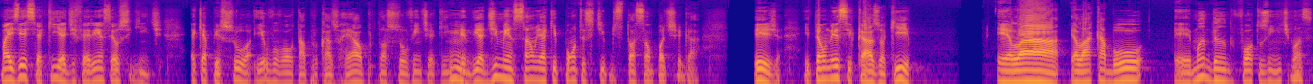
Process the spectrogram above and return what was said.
mas esse aqui, a diferença é o seguinte: é que a pessoa, e eu vou voltar para o caso real, para os nossos ouvintes aqui Hum. entender a dimensão e a que ponto esse tipo de situação pode chegar. Veja, então nesse caso aqui, ela, ela acabou eh, mandando fotos íntimas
